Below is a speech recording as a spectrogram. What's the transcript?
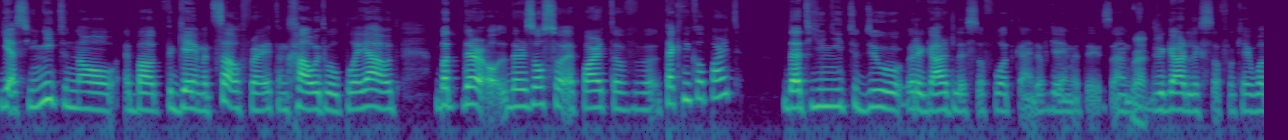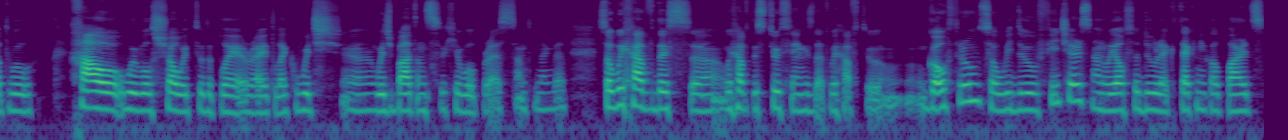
yes you need to know about the game itself right and how it will play out but there there's also a part of uh, technical part that you need to do regardless of what kind of game it is and Right. regardless of okay what will how we will show it to the player right like which uh, which buttons he will press something like that so we have this uh, we have these two things that we have to go through so we do features and we also do like technical parts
